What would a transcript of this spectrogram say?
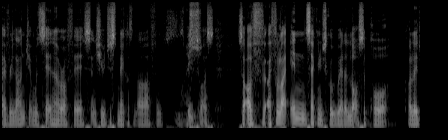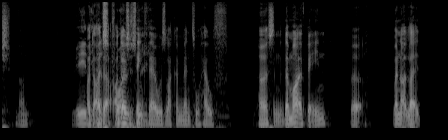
every lunch and would sit in her office and she would just make us laugh and just speak to us. So I've, I feel like in secondary school, we had a lot of support. College, none. Really, I, d- I, that d- I don't think me. there was like a mental health person. There might have been, but when I like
